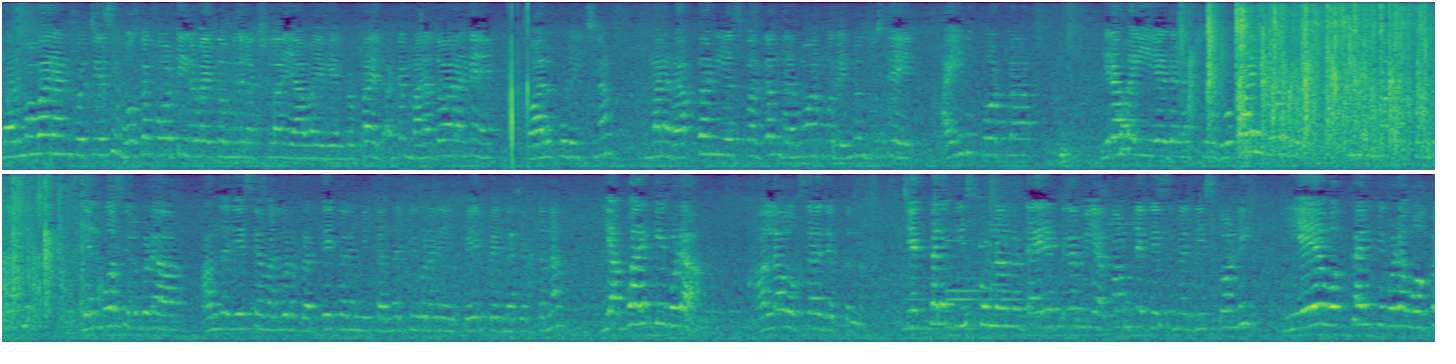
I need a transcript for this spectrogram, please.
ధర్మవరానికి వచ్చేసి ఒక కోటి ఇరవై తొమ్మిది లక్షల యాభై వేల రూపాయలు అంటే మన ద్వారానే వాళ్ళకు కూడా ఇచ్చినాం మన రాప్తా నియోజకవర్గం ధర్మవరపు రెండు చూస్తే ఐదు కోట్ల ఇరవై ఏడు లక్షల రూపాయలు ఎల్ఓసీలు కూడా అందజేసామని కూడా ప్రత్యేకంగా మీకు అందరికీ కూడా నేను పేరు పేరుగా చెప్తున్నా. ఎవ్వరికి కూడా అలా ఒకసారి చెప్తున్నా. చెక్కలు తీసుకున్న వాళ్ళు డైరెక్ట్గా మీ అకౌంట్లోకి మీరు తీసుకోండి. ఏ ఒక్కరికి కూడా ఒక్క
